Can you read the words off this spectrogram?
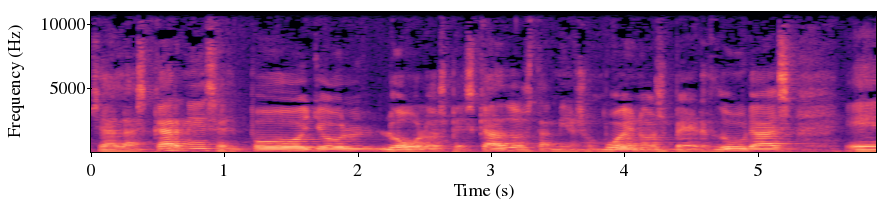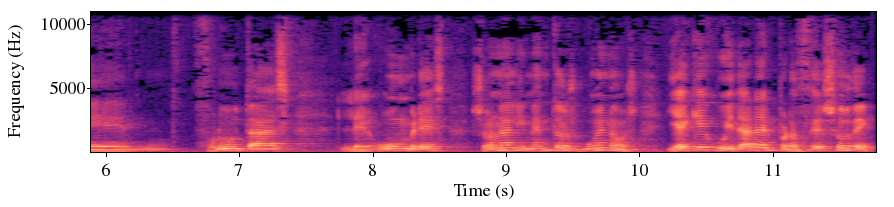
o sea, las carnes, el pollo, luego los pescados también son buenos, verduras, eh, frutas, legumbres, son alimentos buenos y hay que cuidar el proceso de,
